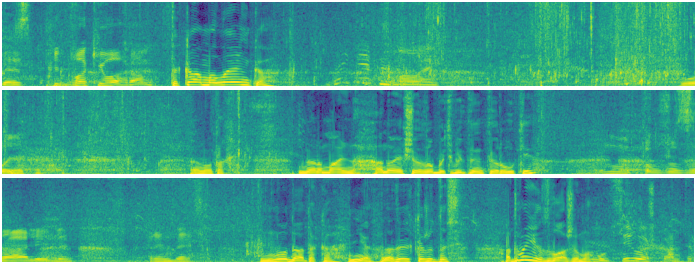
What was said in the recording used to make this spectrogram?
десь під 2 кілограми. Така маленька. Маленька. Ой, яка. Ну так. Нормально. А ну якщо зробити витягнути руки. Ну, то вже взагалі, блін. Трендець. Ну да, така. Ні, а ти кажу десь. А давай їх зважимо. О, Сереж Кантер.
